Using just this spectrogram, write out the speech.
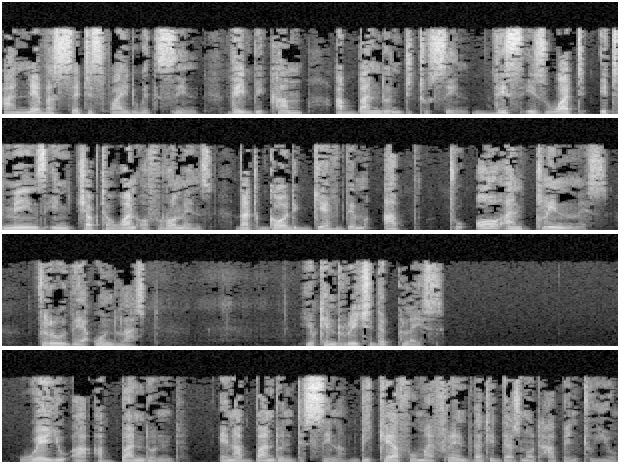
are never satisfied with sin. They become abandoned to sin. This is what it means in chapter 1 of Romans that God gave them up to all uncleanness through their own lust. You can reach the place where you are abandoned, an abandoned sinner. Be careful, my friend, that it does not happen to you.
